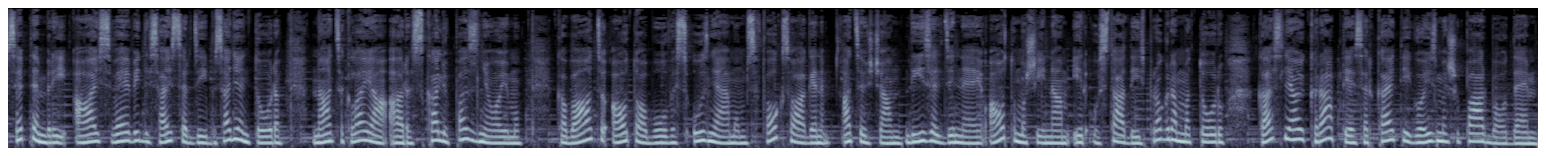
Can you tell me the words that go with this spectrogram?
Septembrī ASV vides aizsardzības aģentūra nāca klajā ar skaļu paziņojumu, ka vācu autobūves uzņēmums Volkswagen atsevišķām dīzeļdzinēju automašīnām ir uzstādījis programmatūru, kas ļauj krāpties ar kaitīgo izmešu pārbaudēm.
